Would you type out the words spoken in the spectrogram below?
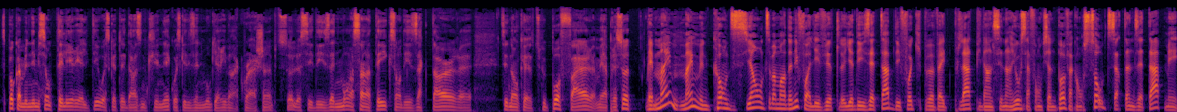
c'est pas comme une émission de télé-réalité où est-ce que tu es dans une clinique, où est-ce qu'il y a des animaux qui arrivent en crashant, puis tout ça. Là, c'est des animaux en santé qui sont des acteurs. euh, donc, euh, tu peux pas faire. Mais après ça, Mais même, même une condition, à un moment donné, il faut aller vite. là. Il y a des étapes, des fois, qui peuvent être plates, puis dans le scénario, ça fonctionne pas. Fait qu'on saute certaines étapes, mais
